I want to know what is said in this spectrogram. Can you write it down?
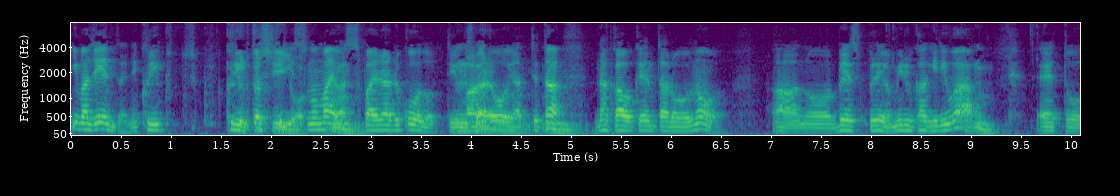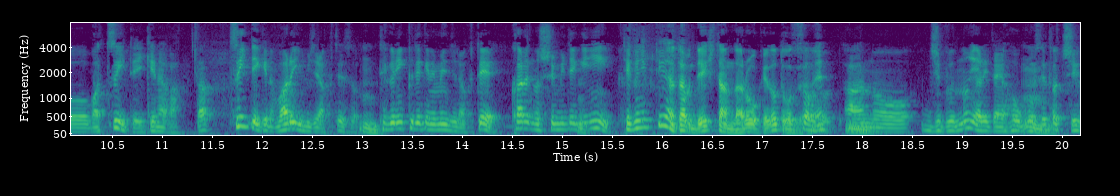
今現在ねクリプクリプトシティィその前はスパイラルコードっていうバンドをやってたうん。中尾健太郎のあのベースプレーを見る限りは、うん。えっとまあ、ついていけなかった。ついていけない悪い意味じゃなくてそううん。テクニック的な面じゃなくて彼の趣味的に、テクニック的には多分できたんだろうけどってことだよね、あの自分のやりたい方向性と違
